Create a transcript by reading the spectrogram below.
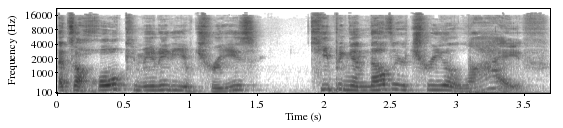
It's a whole community of trees keeping another tree alive.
